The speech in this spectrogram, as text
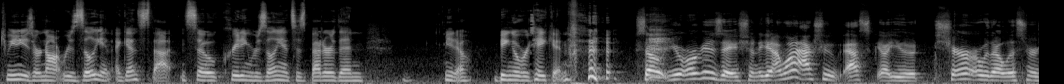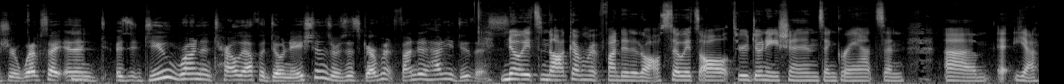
communities are not resilient against that. And so creating resilience is better than you know being overtaken. so your organization again, I want to actually ask uh, you to share with our listeners your website, and mm-hmm. is it, do you run entirely off of donations, or is this government funded? How do you do this? No, it's not government funded at all. So it's all through donations and grants and um, eh, yeah,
